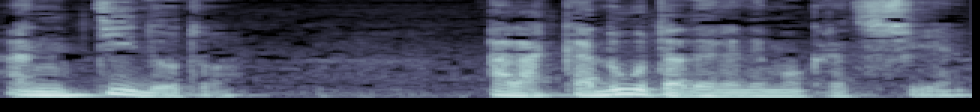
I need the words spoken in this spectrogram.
antidoto alla caduta delle democrazie,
